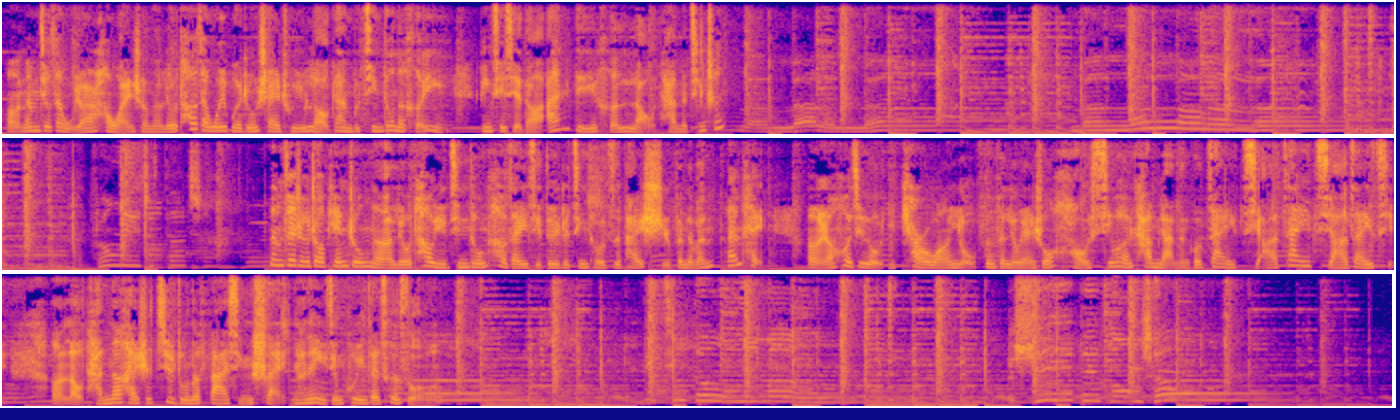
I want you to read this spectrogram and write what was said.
呃，那么就在五月二号晚上呢，刘涛在微博中晒出与老干部靳东的合影，并且写到安迪和老谭的青春。那么在这个照片中呢，刘涛与靳东靠在一起对着镜头自拍，十分的般般配。嗯，然后就有一片网友纷纷留言说：“好希望他们俩能够在一起啊，在一起啊，在一起。”嗯，老谭呢还是剧中的发型帅，娘娘已经哭晕在厕所了。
